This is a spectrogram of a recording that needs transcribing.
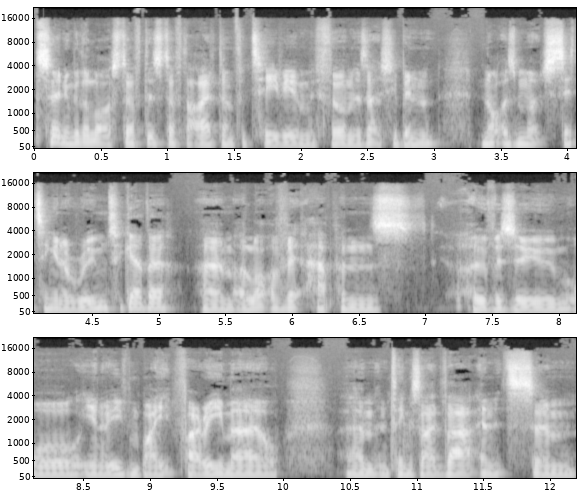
certainly with a lot of stuff, the stuff that I've done for TV and with film, there's actually been not as much sitting in a room together. Um, a lot of it happens over Zoom or you know even by via email um, and things like that. And it's um,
